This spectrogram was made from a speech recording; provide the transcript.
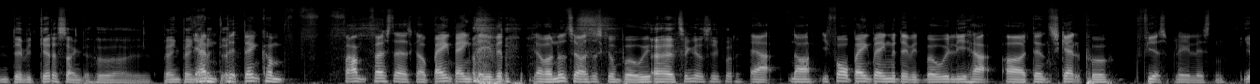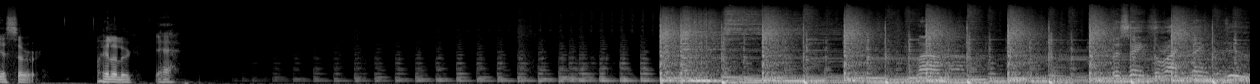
en David Guetta-sang, der hedder øh, Bang Bang. Jamen, den, den kom frem først, da jeg skrev Bang Bang David. jeg var nødt til også at skrive Bowie. Ja, jeg tænkte at sige på det. Ja, nå, I får Bang Bang med David Bowie lige her, og den skal på 80 playlisten. Yes, sir. Og held og lykke. Ja. Now, this ain't the right thing to do.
